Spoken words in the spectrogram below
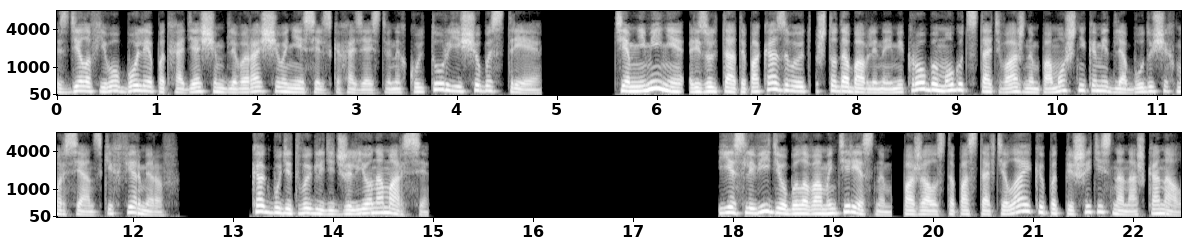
сделав его более подходящим для выращивания сельскохозяйственных культур еще быстрее. Тем не менее, результаты показывают, что добавленные микробы могут стать важным помощниками для будущих марсианских фермеров. Как будет выглядеть жилье на Марсе? Если видео было вам интересным, пожалуйста поставьте лайк и подпишитесь на наш канал.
